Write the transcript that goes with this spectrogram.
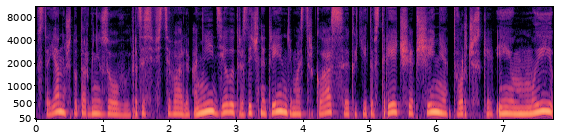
постоянно что-то организовывают в процессе фестиваля. Они делают различные тренинги, мастер-классы, какие-то встречи, общения творческие. И мы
